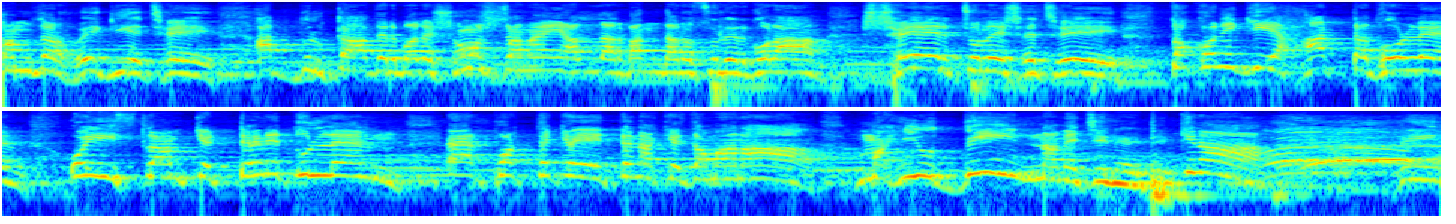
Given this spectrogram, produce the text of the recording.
কমজোর হয়ে গিয়েছে আব্দুল কাদের বলে সমস্যা নাই আল্লাহর বান্দা রসুলের গোলাম, শের চলে এসেছে। তখনই গিয়ে হাতটা ধরলেন, ওই ইসলামকে টেনে তুললেন। এরপর থেকে তেনাকে জামানা মাহিউদ্দিন নামে চিনে, ঠিক কিনা? দিন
